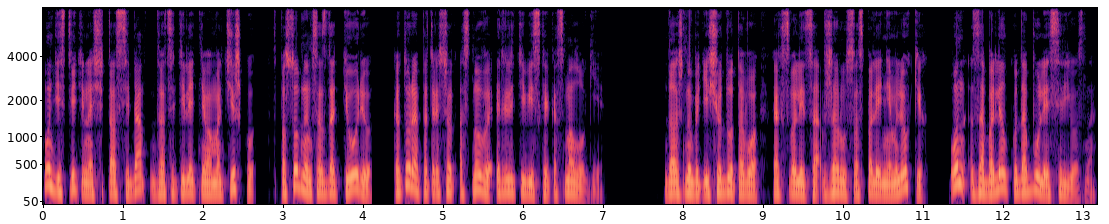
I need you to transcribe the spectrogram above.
он действительно считал себя, 20-летнего мальчишку, способным создать теорию, которая потрясет основы релятивистской космологии? Должно быть, еще до того, как свалиться в жару с воспалением легких, он заболел куда более серьезно.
